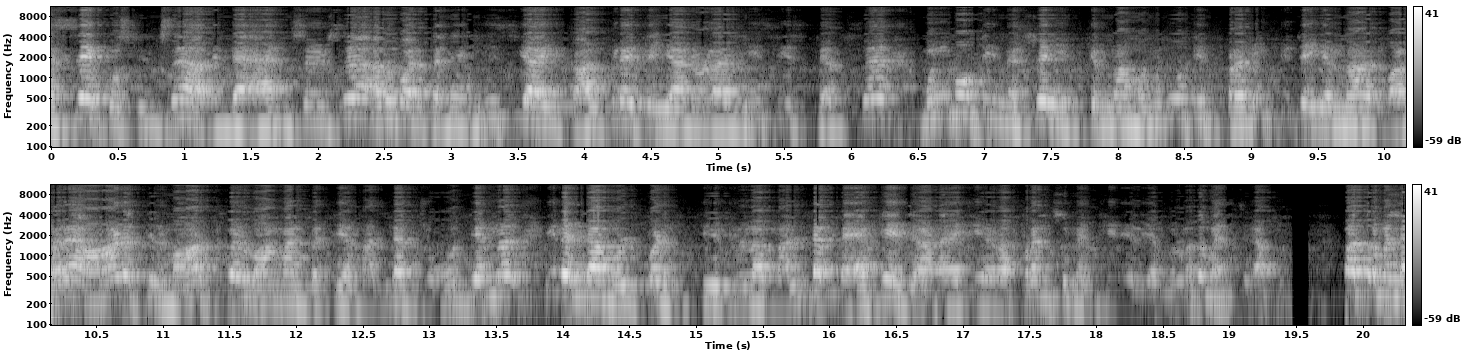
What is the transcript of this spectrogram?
S A questions അതിന്റെ ആൻസേഴ്സ് അതുപോലെ തന്നെ ഈസിയായി കാൽക്കുലേറ്റ് ചെയ്യാനുള്ള ഈസി സ്റ്റെപ്സ് മുൻകൂട്ടി നിശ്ചയിക്കുന്ന മുൻകൂട്ടി പ്രഡിക്റ്റ് ചെയ്യുന്ന വളരെ ആഴത്തിൽ മാർക്കുകൾ വാങ്ങാൻ പറ്റിയ നല്ല ചോദ്യങ്ങൾ ഇതെല്ലാം ഉൾപ്പെടുത്തിയിട്ടുള്ള നല്ല പാക്കേജാണ് ഈ റെഫറൻസ് മെറ്റീരിയൽ എന്നുള്ളത് മനസ്സിലാക്കുന്നത്. മാത്രമല്ല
